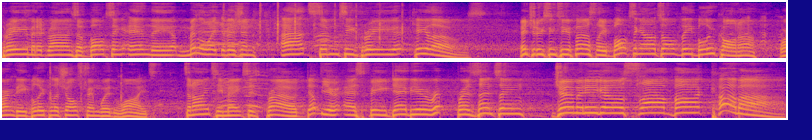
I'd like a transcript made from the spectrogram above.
three-minute rounds of boxing in the middleweight division at 73 kilos. Introducing to you firstly, boxing out of the blue corner, wearing the blue color shorts trimmed with white. Tonight he makes his proud WSB debut representing German Eagle Slava Kerber.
